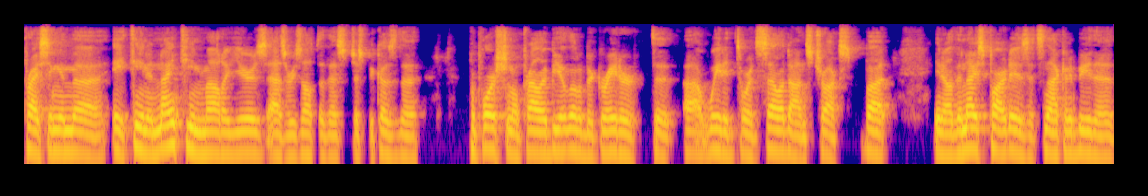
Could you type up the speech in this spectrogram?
pricing in the 18 and 19 model years as a result of this, just because the proportion will probably be a little bit greater to uh, weighted towards Celadon's trucks. But you know, the nice part is it's not going to be the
